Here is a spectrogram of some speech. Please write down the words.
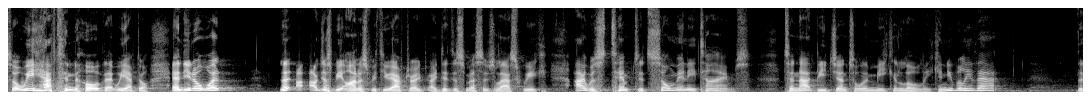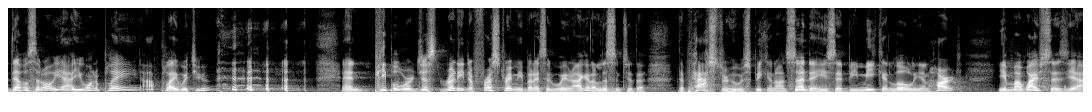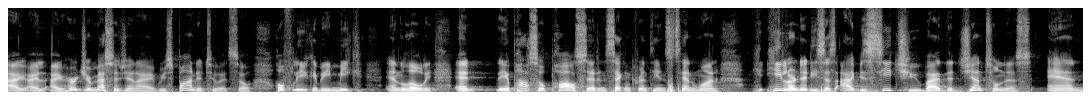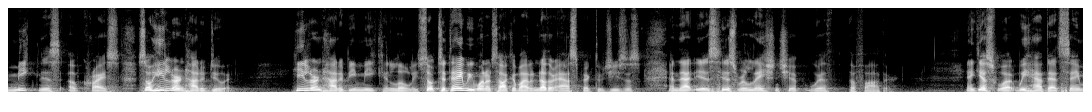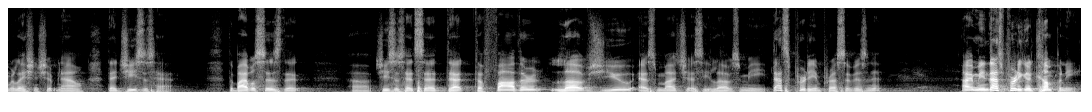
So we have to know that we have to. And you know what? I'll just be honest with you. After I, I did this message last week, I was tempted so many times to not be gentle and meek and lowly. Can you believe that? The devil said, Oh, yeah, you want to play? I'll play with you. and people were just ready to frustrate me, but I said, Wait a minute, I got to listen to the, the pastor who was speaking on Sunday. He said, Be meek and lowly in heart. Even my wife says, Yeah, I, I, I heard your message and I responded to it. So hopefully you can be meek and lowly. And the Apostle Paul said in 2 Corinthians 10 he, he learned it. He says, I beseech you by the gentleness and meekness of Christ. So he learned how to do it. He learned how to be meek and lowly. So today we want to talk about another aspect of Jesus, and that is his relationship with the Father. And guess what? We have that same relationship now that Jesus had. The Bible says that uh, Jesus had said that the Father loves you as much as he loves me. That's pretty impressive, isn't it? I mean, that's pretty good company.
